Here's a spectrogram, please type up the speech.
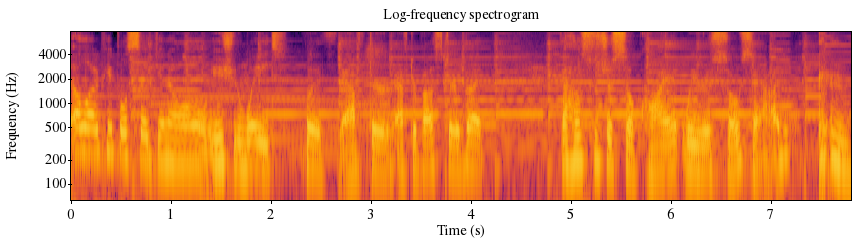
a lot of people said, you know, you should wait with after after Buster, but the house was just so quiet. We were so sad.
